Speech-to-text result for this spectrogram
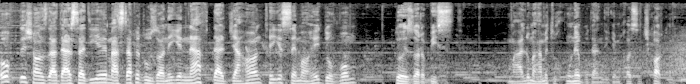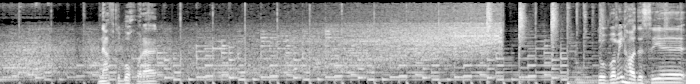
افت 16 درصدی مصرف روزانه نفت در جهان طی سه ماهه دوم 2020 معلوم همه تو خونه بودن دیگه می‌خواستی چیکار کنن نفت بخورن؟ دومین حادثه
